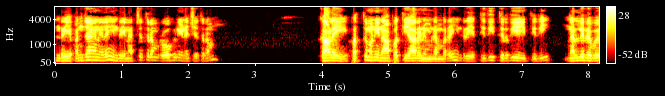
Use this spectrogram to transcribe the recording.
இன்றைய பஞ்சாங்க நிலை இன்றைய நட்சத்திரம் ரோகிணி நட்சத்திரம். காலை பத்து மணி நாற்பத்தி ஆறு நிமிடம் வரை இன்றைய திதி திருதியை திதி நள்ளிரவு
